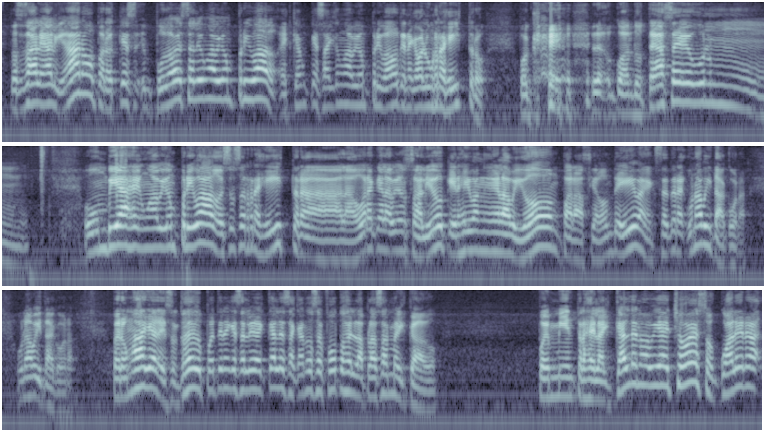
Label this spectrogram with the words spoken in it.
Entonces sale alguien, ah, no, pero es que pudo haber salido un avión privado. Es que aunque salga un avión privado tiene que haber un registro. Porque cuando usted hace un un viaje en un avión privado, eso se registra a la hora que el avión salió, quiénes iban en el avión, para hacia dónde iban, etcétera. Una bitácora, una bitácora. Pero más allá de eso, entonces después tiene que salir el alcalde sacándose fotos en la plaza del mercado. Pues mientras el alcalde no había hecho eso, ¿cuál era,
